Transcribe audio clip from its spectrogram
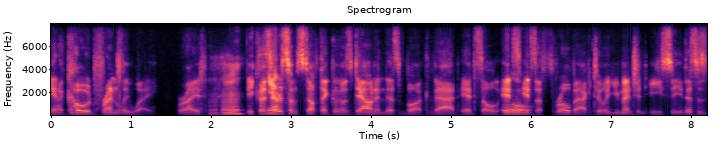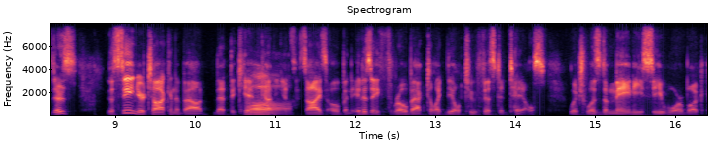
in a code friendly way right Mhm. because Yep. there's some stuff that goes down in this book that it's a it's Ooh. it's a throwback to you mentioned EC. This is there's the scene you're talking about that the kid Oh. kind of gets his eyes open. It is a throwback to like the old Two Fisted Tales, which was the main EC war book,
